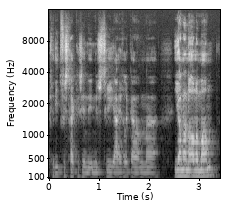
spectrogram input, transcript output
kredietverstrekkers in de industrie eigenlijk aan Jan en Alleman.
